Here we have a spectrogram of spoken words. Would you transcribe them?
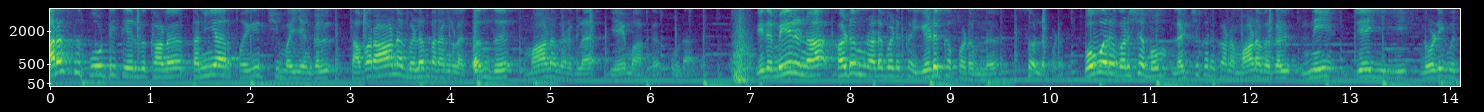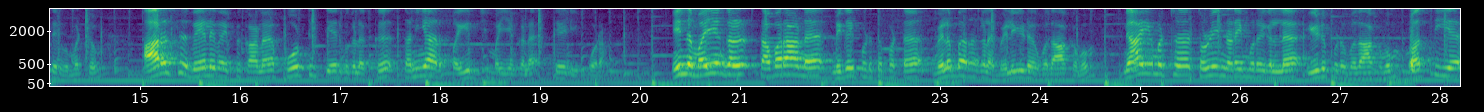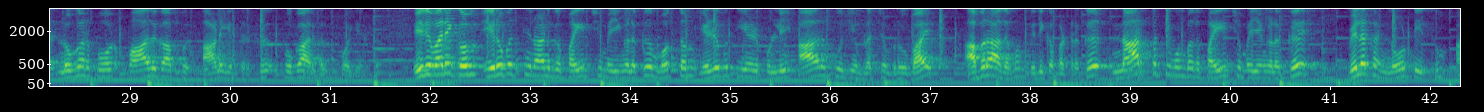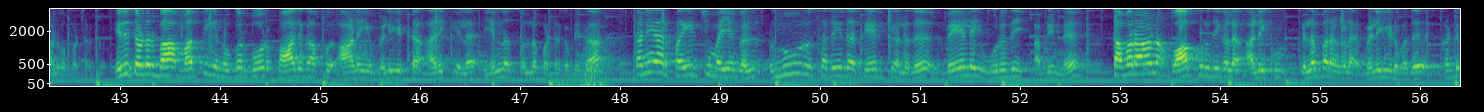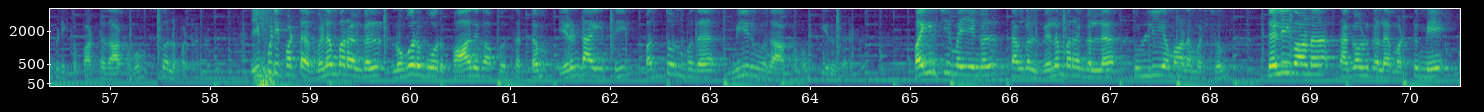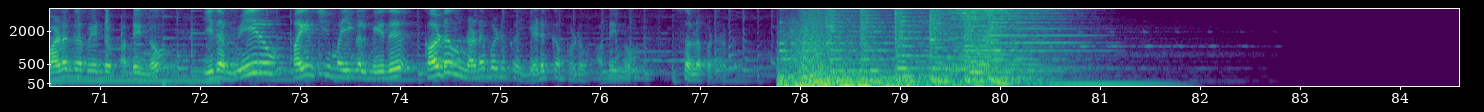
அரசு போட்டித் தேர்வுக்கான தனியார் பயிற்சி மையங்கள் தவறான விளம்பரங்களை தந்து மாணவர்களை ஏமாத்த கூடாது இதை மீறினா கடும் நடவடிக்கை எடுக்கப்படும்னு சொல்லப்படுது. ஒவ்வொரு வருஷமும் லட்சக்கணக்கான மாணவர்கள் நீட் ஜேஇஇ நுழைவுத் தேர்வு மற்றும் அரசு வேலைவாய்ப்புக்கான போட்டித் தேர்வுகளுக்கு தனியார் பயிற்சி மையங்களை தேடி போறாங்க. இந்த மையங்கள் தவறான மிகைப்படுத்தப்பட்ட விளம்பரங்களை வெளியிடுவதாகவும் நியாயமற்ற தொழில் நடைமுறைகளில் ஈடுபடுவதாகவும் மத்திய நுகர்வோர் பாதுகாப்பு ஆணையத்திற்கு புகார்கள் போயிருக்கு. இதுவரைக்கும் இருபத்தி நான்கு பயிற்சி மையங்களுக்கு மொத்தம் எழுபத்தி ஏழு புள்ளி ஆறு பூஜ்ஜியம் லட்சம் ரூபாய் அபராதமும் விதிக்கப்பட்டிருக்கு. நாற்பத்தி ஒன்பது பயிற்சி மையங்களுக்கு விலக நோட்டீஸும் அனுப்பப்பட்டிருக்கு. இது தொடர்பா மத்திய நுகர்வோர் பாதுகாப்பு ஆணையம் வெளியிட்ட அறிக்கையில என்ன சொல்லப்பட்டிருக்கு அப்படின்னா தனியார் பயிற்சி மையங்கள் நூறு சதவீத தேர்ச்சி அல்லது வேலை உறுதி அப்படின்னு தவறான வாக்குறுதிகளை அளிக்கும் விளம்பரங்களை வெளியிடுவது கண்டுபிடிக்கப்பட்டதாகவும் சொல்லப்பட்டிருக்கு. இப்படிப்பட்ட விளம்பரங்கள் நுகர்வோர் பாதுகாப்பு சட்டம் இரண்டாயிரத்தி பத்தொன்பதை மீறுவதாகவும் இருந்திருக்கு. பயிற்சி மையங்கள் தங்கள் விளம்பரங்கள்ல துல்லியமான மற்றும் தெளிவான தகவல்களை மட்டுமே வழங்க வேண்டும் அப்படின்னும் இதை மீறும் பயிற்சி மையங்கள் மீது கடும் நடவடிக்கை எடுக்கப்படும் அப்படின்னும் சொல்லப்பட்டிருக்கு.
